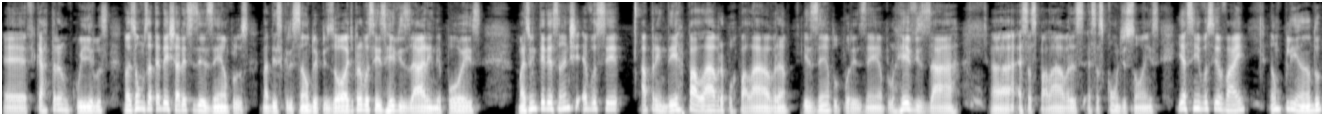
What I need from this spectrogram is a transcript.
é, ficar tranquilos. Nós vamos até deixar esses exemplos na descrição do episódio para vocês revisarem depois. Mas o interessante é você aprender palavra por palavra, exemplo por exemplo, revisar uh, essas palavras, essas condições, e assim você vai ampliando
